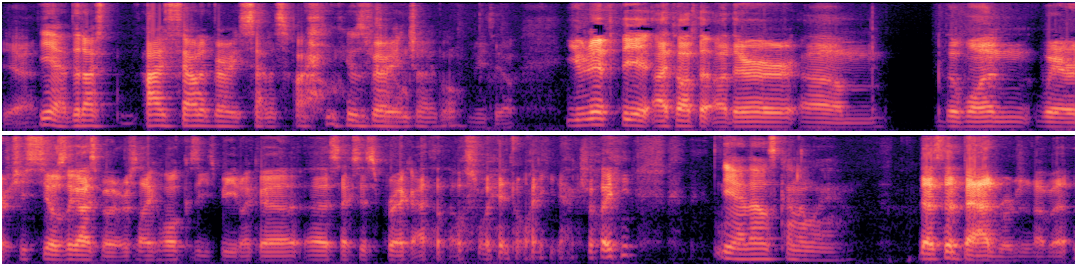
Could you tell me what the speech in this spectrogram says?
Yeah, yeah that I I found it very satisfying. it was very enjoyable. me too. Even if the I thought the other um, the one where she steals the guy's motorcycle because he's being like a, a sexist prick, I thought that was really annoying. Actually, Yeah, that was kind of lame. That's the bad version of it.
